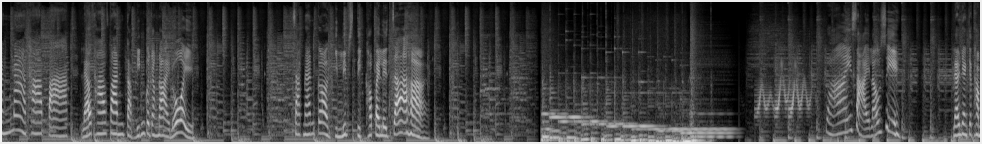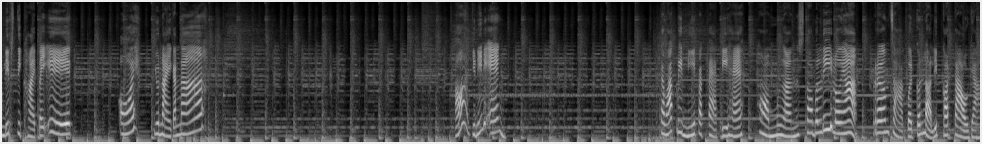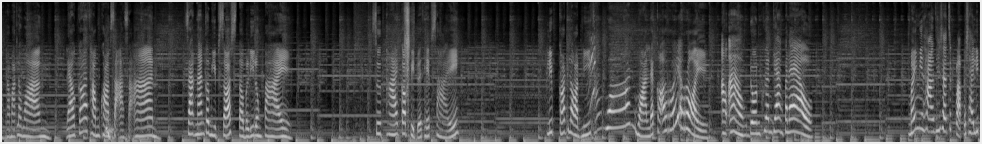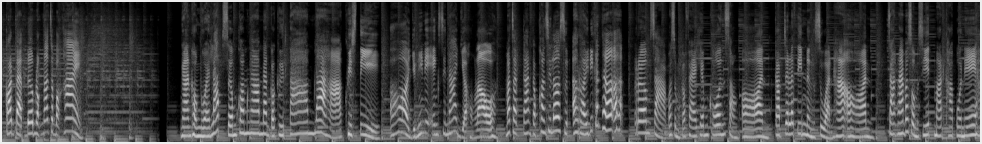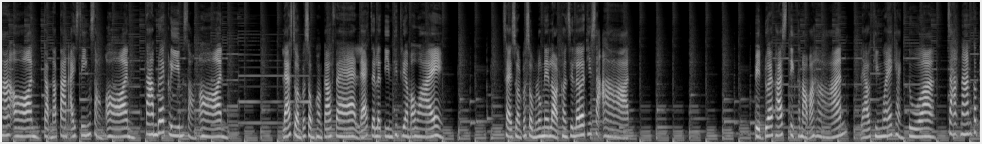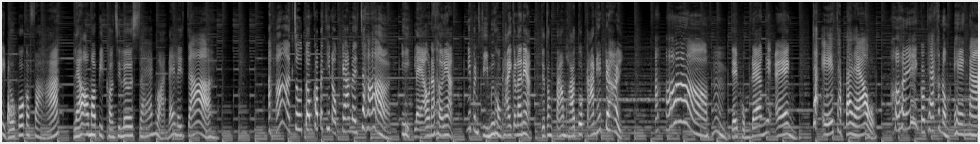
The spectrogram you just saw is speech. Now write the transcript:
แต่งหน้าทาปาก แล้วทาฟันกับลิ้นก็ยังได้เลยจากนั้นก็กินลิปสติกเข้าไปเลยจ้าวายสายแล้วสิ แล้วยังจะทำลิปสติกหายไปอีก โอ้ยอยู่ไหนกันนะ อ๋อ อยู่นี่นี่เอง แต่ว่ากลิ่นนี้แปลกๆดีแฮะ หอมเหมือนสตรอเบอรี่เลยอะเริ่มจากเปิดก้นหลอดลิปกลอสเก่าอย่างระมัดระวัง แล้วก็ทำความสะอาดสะอ้าน จากนั้นก็บีบซอสสตรอเบอรี่ลงไป สุดท้ายก็ปิดด้วยเทปใส ลิปกลอสหลอดนี้ทั้งหวานหวานและก็อร่อยอร่อยเอาอ้าวโดนเพื่อนแย่งไปแล้ว ไม่มีทางที่ฉันจะกลับไปใช้ลิปกลอสแบบเดิมหรอกน่าจะบอกให้ งานของหน่วยลับเสริมความงามนั่นก็คือตามล่าหาคริสตี้อ๋ออยู่นี่ในเองสินะเหยื่อของเรา มาจัดการกับคอนซีลเลอร์สุดอร่อยนี่กันเถอะเริ่มจากผสมกาแฟเข้มข้น 2 ออน กับเจลาติน 1 ส่วน 5 ออน จากนั้นผสมชีสมัดคาโปเน่5ออน กับน้ำตาลไอซิ่ง 2 ออน ตามด้วยครีม 2 ออน และส่วนผสมของกาแฟและเจลาตินที่เตรียมเอาไว้ ใส่ส่วนผสมลงในหลอดคอนซีลเลอร์ที่สะอาด ปิดด้วยพลาสติกถนอมอาหาร แล้วทิ้งไว้ให้แข็งตัว จากนั้นก็ติดโลโก้กับฝา แล้วเอามาปิดคอนซีลเลอร์แสนหวานได้เลยจ้าอ่าจูตมเข้าไปที่หนกแก้มเลยจ้า อีกแล้วนะเธอเนี่ย นี่เป็นฝีมือของใครกันแล้วเนี่ย จะต้องตามหาตัวการให้ได้อ่าฮึมยายผมแดงนี่เองจะเอ๋จับได้แล้ว เฮ้ย ก็แค่ขนมเองนะ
